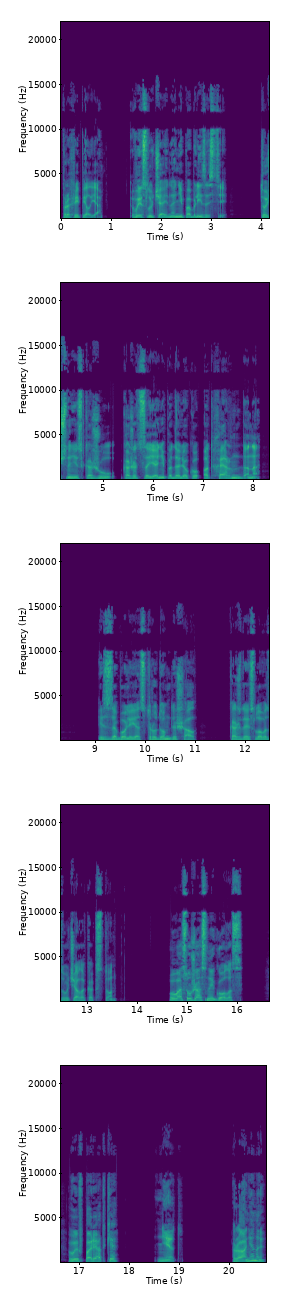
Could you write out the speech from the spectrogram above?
прохрипел я. Вы случайно не поблизости? Точно не скажу, кажется, я неподалеку от Херндона. Из-за боли я с трудом дышал. Каждое слово звучало как стон. «У вас ужасный голос. Вы в порядке?» «Нет». «Ранены?»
